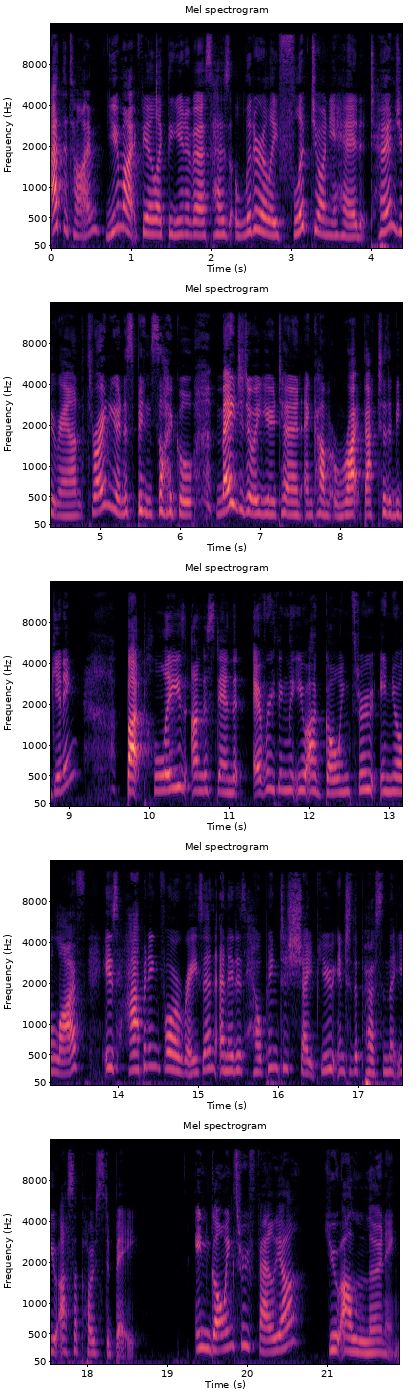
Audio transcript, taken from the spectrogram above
At the time, you might feel like the universe has literally flipped you on your head, turned you around, thrown you in a spin cycle, made you do a U turn, and come right back to the beginning. But please understand that everything that you are going through in your life is happening for a reason and it is helping to shape you into the person that you are supposed to be. In going through failure, you are learning,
